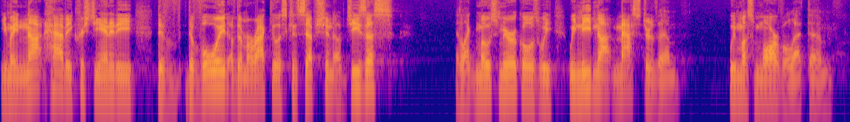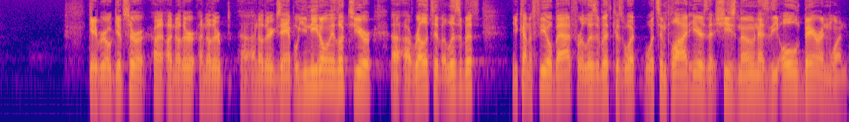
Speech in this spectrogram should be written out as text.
You may not have a Christianity dev- devoid of the miraculous conception of Jesus. And like most miracles, we, we need not master them, we must marvel at them. Gabriel gives her uh, another, another, uh, another example. You need only look to your uh, relative Elizabeth. You kind of feel bad for Elizabeth because what, what's implied here is that she's known as the old barren one.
